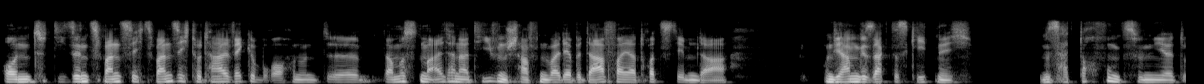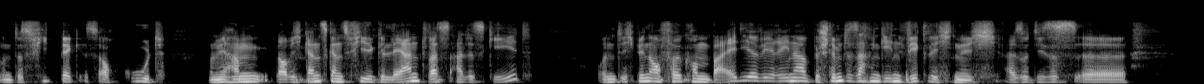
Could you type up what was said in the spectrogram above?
Und die sind 2020 total weggebrochen. Und äh, da mussten wir Alternativen schaffen, weil der Bedarf war ja trotzdem da. Und wir haben gesagt, das geht nicht. Und es hat doch funktioniert. Und das Feedback ist auch gut. Und wir haben, glaube ich, ganz, ganz viel gelernt, was alles geht. Und ich bin auch vollkommen bei dir, Verena. Bestimmte Sachen gehen wirklich nicht. Also dieses, äh,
